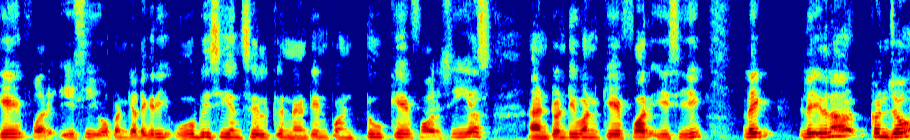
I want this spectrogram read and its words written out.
K for EC open category OBC CS and nineteen point two K for CS and twenty one K for EC like இல்லை இதெல்லாம் கொஞ்சம்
